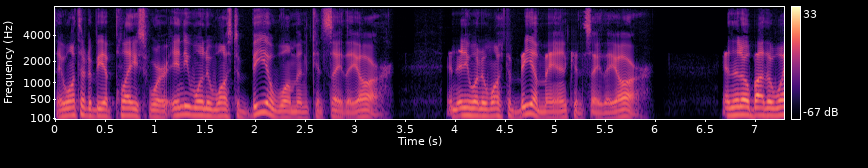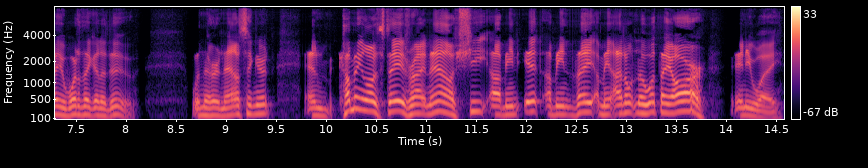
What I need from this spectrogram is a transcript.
They want there to be a place where anyone who wants to be a woman can say they are, and anyone who wants to be a man can say they are. And then, oh, by the way, what are they going to do when they're announcing it? And coming on stage right now, she, I mean, it, I mean, they, I mean, I don't know what they are anyway.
